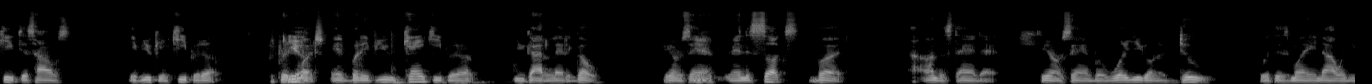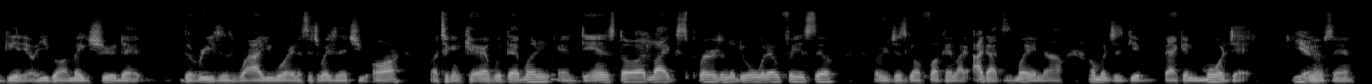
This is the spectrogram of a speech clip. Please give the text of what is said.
keep this house if you can keep it up, pretty Yeah. much. And but if you can't keep it up, you got to let it go. You know what I'm saying? And it sucks, but I understand that. You know what I'm saying? But what are you gonna do with this money now when you get it? Are you gonna make sure that the reasons why you were in the situation that you are are taken care of with that money, and then start like splurging or doing whatever for yourself? Or you're just gonna fucking like, I got this money now. I'm gonna just get back in more debt. Yeah, You know what I'm saying?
